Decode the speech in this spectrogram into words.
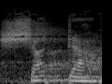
Shut down.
